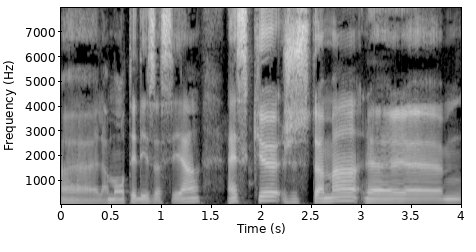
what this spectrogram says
euh, la montée des océans. Est-ce que justement, euh,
